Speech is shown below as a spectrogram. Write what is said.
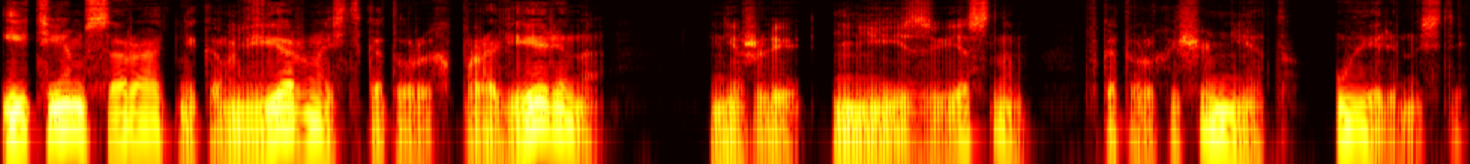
и тем соратникам, верность которых проверена, нежели неизвестным, в которых еще нет уверенности.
